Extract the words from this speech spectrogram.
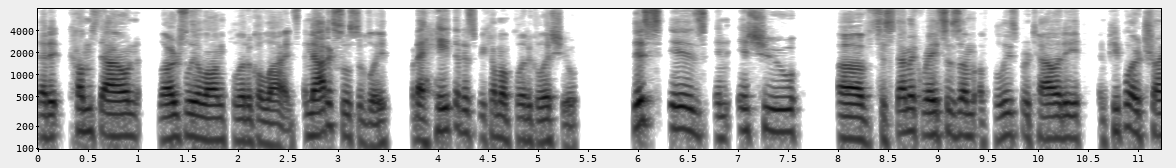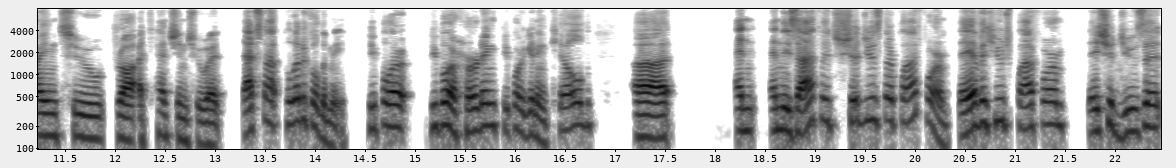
that it comes down largely along political lines, and not exclusively, but I hate that it's become a political issue. This is an issue of systemic racism, of police brutality, and people are trying to draw attention to it. That's not political to me. People are people are hurting, people are getting killed, uh, and and these athletes should use their platform. They have a huge platform. They should use it.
